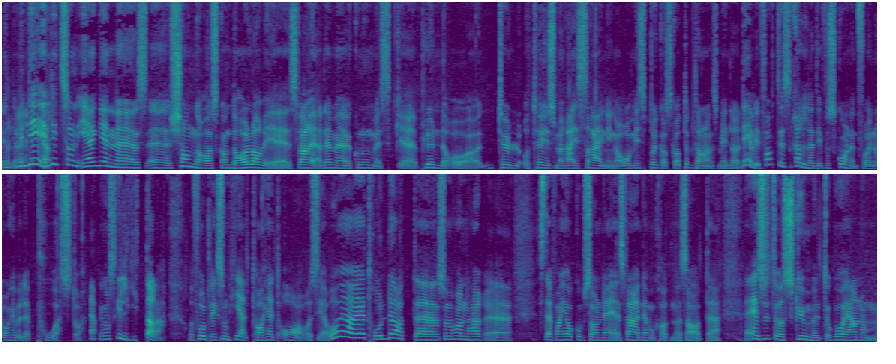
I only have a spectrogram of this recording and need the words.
Men, men, det er litt sånn egen sjanger og skandaler i Sverige Sverige, det med økonomisk eh, plunder og tull og tøys med reiseregninger og misbruk av skattebetalernes midler, det er vi faktisk relativt forskånet for i Norge, vil jeg påstå. Ja. Det er ganske lite av det. At folk liksom helt tar helt av og sier å ja, jeg trodde at uh, Som han her, uh, Stefan Jacobsson i Sverigedemokraterna sa at uh, jeg syntes det var skummelt å gå gjennom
